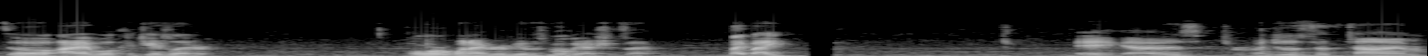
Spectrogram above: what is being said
So I will catch you guys later. Or when I review this movie, I should say. Bye bye. Hey guys, it's Revenge of the Sith time.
